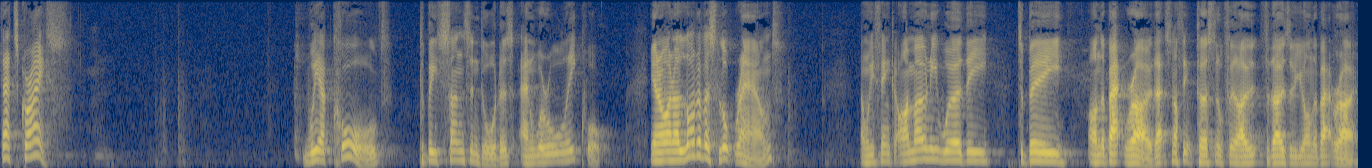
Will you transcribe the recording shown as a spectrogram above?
That's grace. We are called to be sons and daughters, and we're all equal. You know, and a lot of us look round and we think, I'm only worthy to be on the back row. That's nothing personal for those, of you on the back row.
